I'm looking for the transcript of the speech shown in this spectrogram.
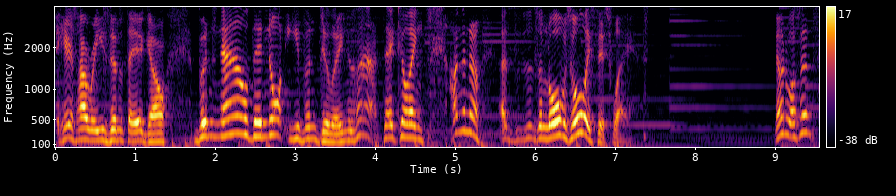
here's our reasons, there you go. But now they're not even doing that. They're going, I'm gonna, uh, the, the lore was always this way. No, it wasn't.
